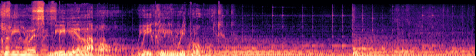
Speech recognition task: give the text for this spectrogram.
Screenless Media Lab. Weekly Report.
